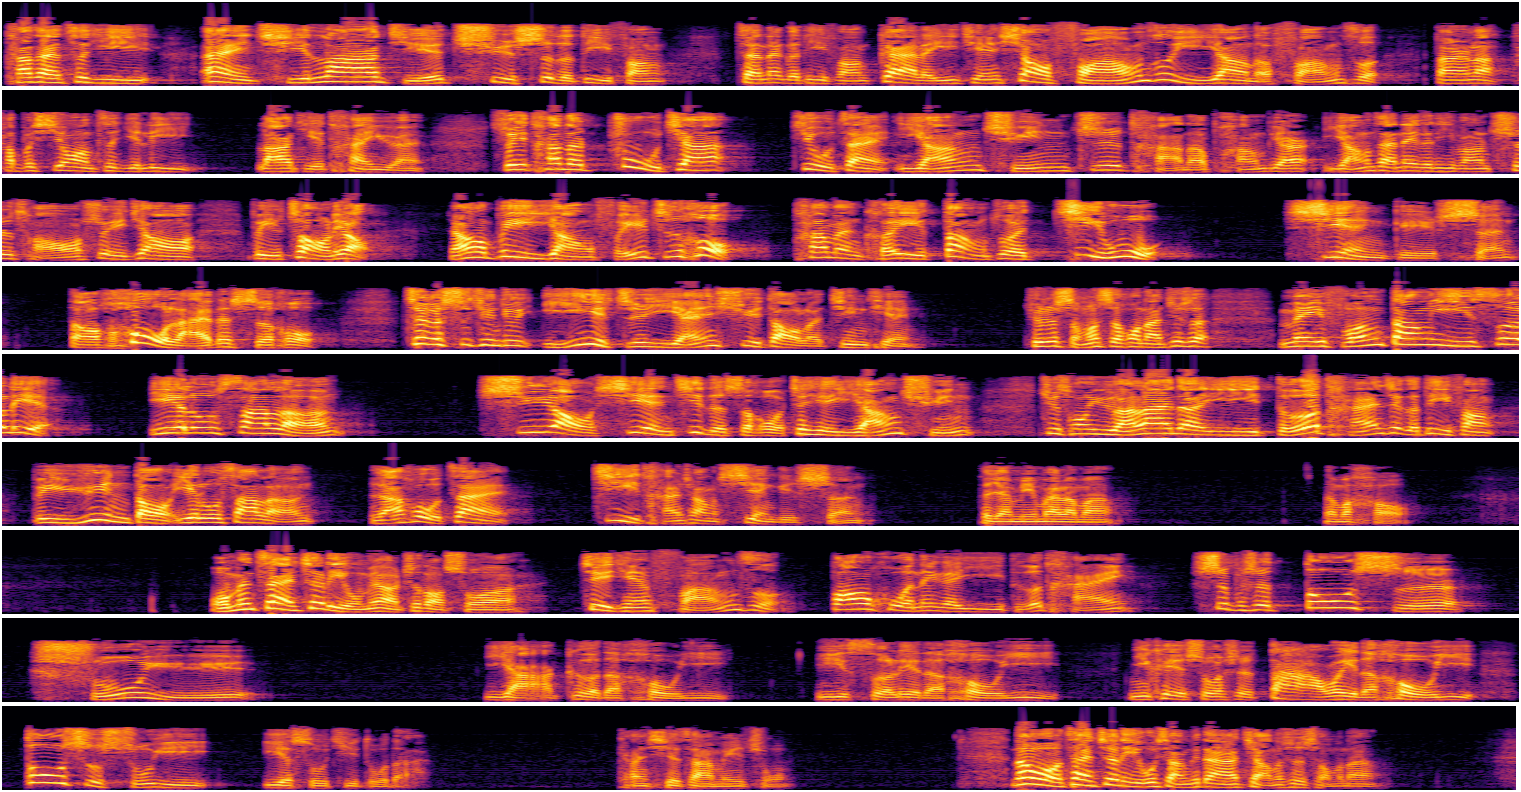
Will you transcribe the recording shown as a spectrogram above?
他在自己爱妻拉杰去世的地方，在那个地方盖了一间像房子一样的房子。当然了，他不希望自己离拉杰太远，所以他的住家就在羊群之塔的旁边。羊在那个地方吃草、睡觉、被照料，然后被养肥之后。他们可以当做祭物献给神。到后来的时候，这个事情就一直延续到了今天。就是什么时候呢？就是每逢当以色列耶路撒冷需要献祭的时候，这些羊群就从原来的以德坛这个地方被运到耶路撒冷，然后在祭坛上献给神。大家明白了吗？那么好，我们在这里我们要知道说。这间房子，包括那个以德台，是不是都是属于雅各的后裔、以色列的后裔？你可以说是大卫的后裔，都是属于耶稣基督的。感谢赞美主。那我在这里，我想跟大家讲的是什么呢？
